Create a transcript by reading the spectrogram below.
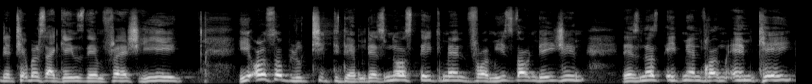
the tables against them fresh. He he also blue ticked them. There's no statement from his foundation. There's no statement from MK.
